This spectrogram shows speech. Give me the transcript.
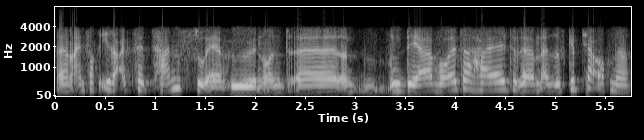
äh, einfach ihre Akzeptanz Akzeptanz zu erhöhen. Und, äh, und der wollte halt, ähm, also es gibt ja auch eine,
